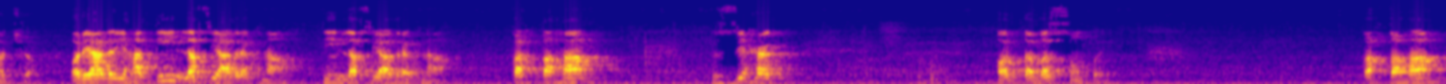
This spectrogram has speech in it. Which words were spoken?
اچھا۔ اور یاد یہاں تین لفظ یاد رکھنا، تین لفظ یاد رکھنا۔ کہا زحک اور تبسم بھائی کہا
